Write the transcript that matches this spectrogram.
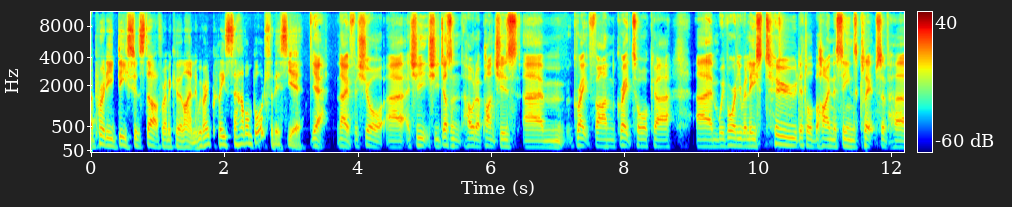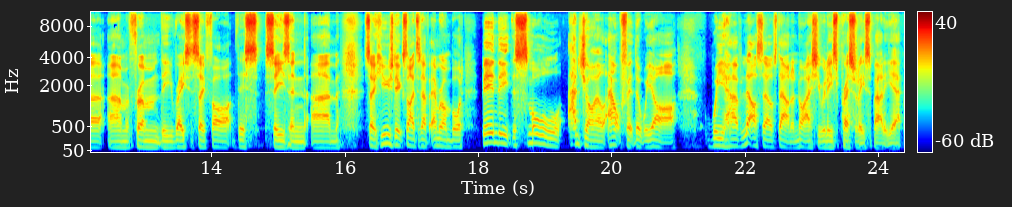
a pretty decent start for Emma Kimiläinen. We're very pleased to have on board for this year. Yeah, no, for sure. Uh, she she doesn't hold her punches. Um, great fun, great talker. Um, we've already released two little behind the scenes clips of her um, from the races so far this season. Um, so hugely excited to have Emma on board. Being the the small agile outfit that we are, we have let ourselves down and not actually released press release about it yet.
